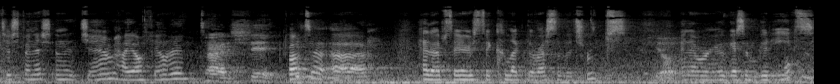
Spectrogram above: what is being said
just finished in the gym. How y'all feeling? Tired of shit. About to uh, head upstairs to collect the rest of the troops. And then we're gonna get some good eats.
